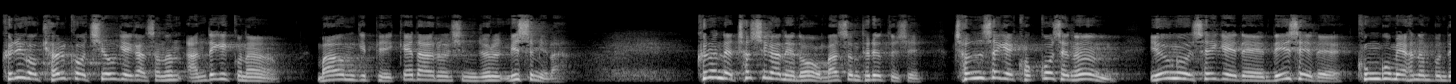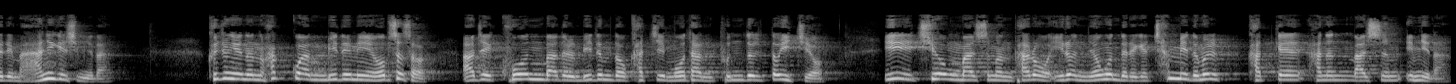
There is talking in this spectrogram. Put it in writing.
그리고 결코 지옥에 가서는 안 되겠구나. 마음 깊이 깨달으신 줄 믿습니다. 그런데 첫 시간에도 말씀드렸듯이 전 세계 곳곳에는 영어 세계에 대해 내세에 대해 궁금해하는 분들이 많이 계십니다. 그 중에는 확고한 믿음이 없어서 아직 구원받을 믿음도 갖지 못한 분들도 있지요. 이 지옥 말씀은 바로 이런 영혼들에게 참 믿음을 갖게 하는 말씀입니다.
